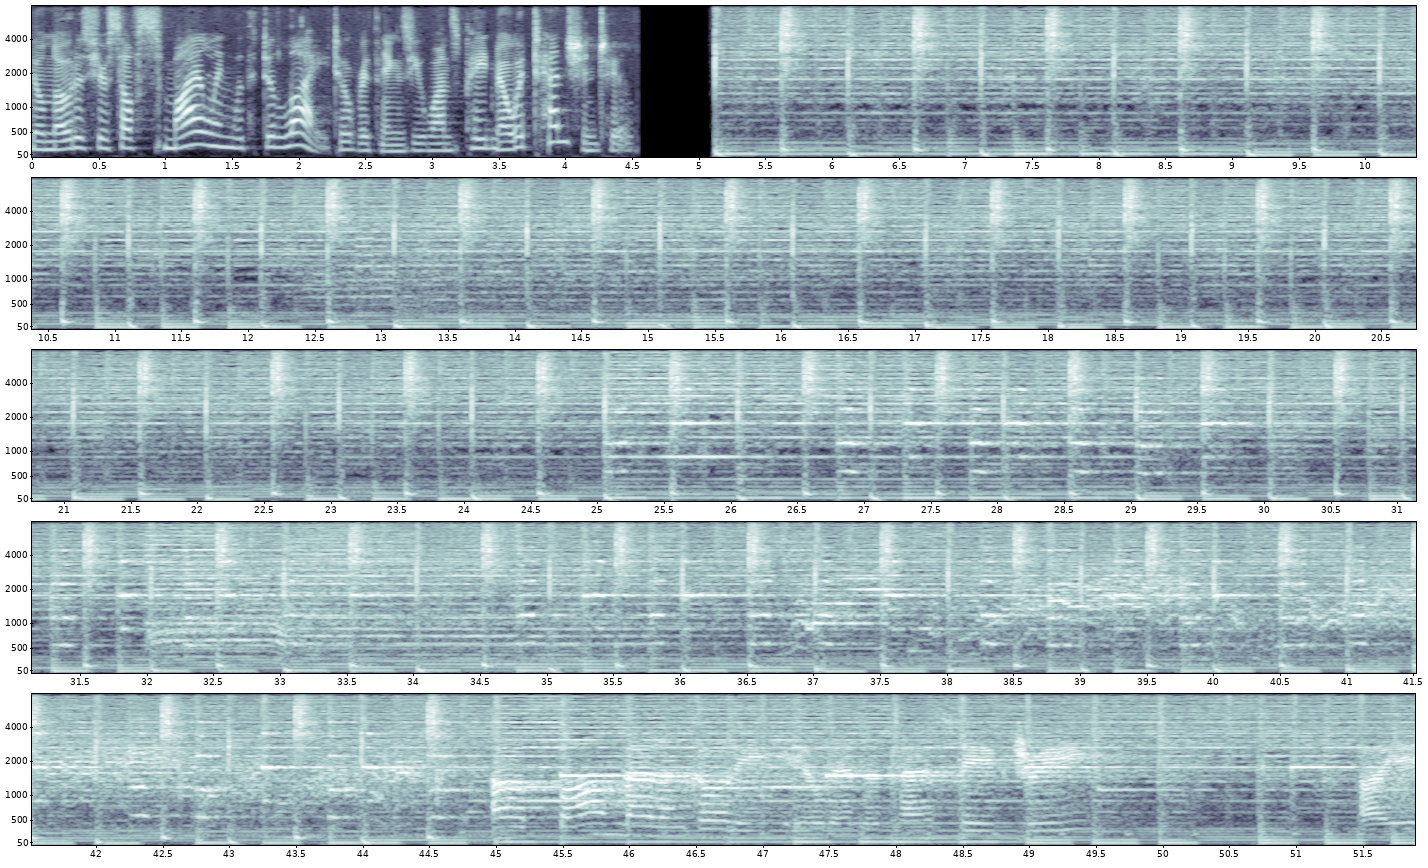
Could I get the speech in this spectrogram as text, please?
You'll notice yourself smiling with delight over things you once paid no attention to. lily, healed in the plastic tree. I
